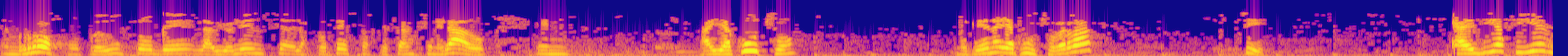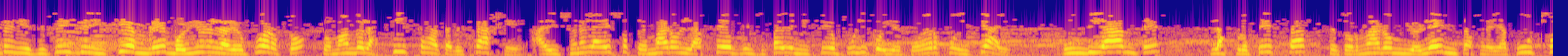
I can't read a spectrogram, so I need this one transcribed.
en rojo, producto de la violencia de las protestas que se han generado. En Ayacucho, me quedé en Ayacucho, ¿verdad? Sí, al día siguiente, el 16 de diciembre, volvieron al aeropuerto tomando las pistas de aterrizaje. Adicional a eso, quemaron la sede principal del Ministerio Público y el Poder Judicial. Un día antes, las protestas se tornaron violentas en Ayacucho.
